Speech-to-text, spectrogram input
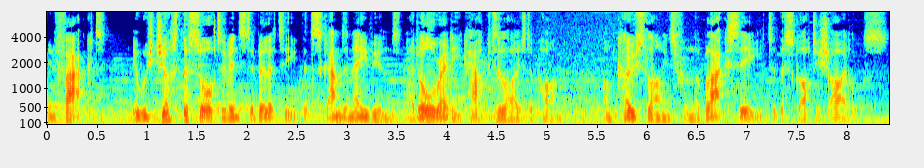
In fact, it was just the sort of instability that Scandinavians had already capitalised upon on coastlines from the Black Sea to the Scottish Isles.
